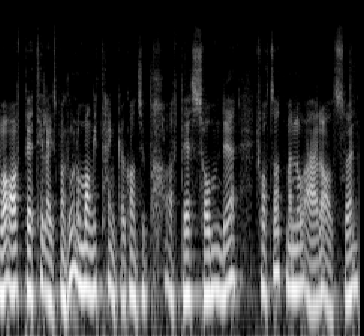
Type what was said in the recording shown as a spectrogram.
var AFP tilleggspensjon, og mange tenker kanskje på AFP som det fortsatt, men nå er det altså en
